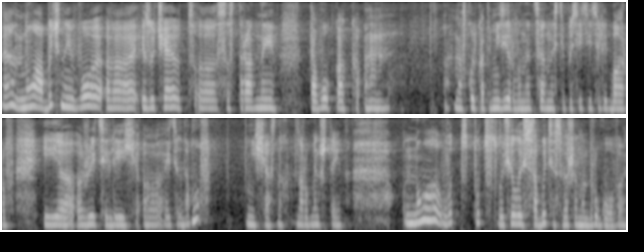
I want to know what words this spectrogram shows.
Да, но обычно его э, изучают э, со стороны того, как насколько атомизированы ценности посетителей баров и жителей э, этих домов несчастных на Рубинштейна. Но вот тут случилось событие совершенно другого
